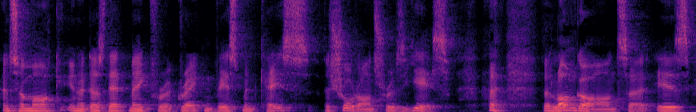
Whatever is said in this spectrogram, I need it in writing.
And so, Mark, you know, does that make for a great investment case? The short answer is yes. the longer answer is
